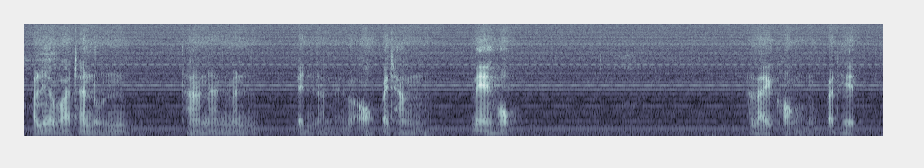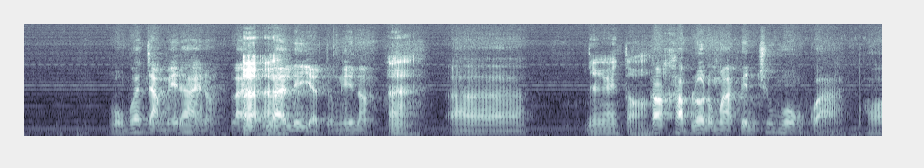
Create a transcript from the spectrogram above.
เขาเรียกว่าถนนทางนั้นมันเป็นอะไรวะออกไปทางแม่ฮก อะไรของประเทศ ผมก็จำไม่ได้เนาะรายอ่าอ่ารรายละเอียดตรงนี้เนาะอ่าเอ่อยังไงต่อก็ขับรถออกมาเป็นชั่วโมงกว่า พอ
